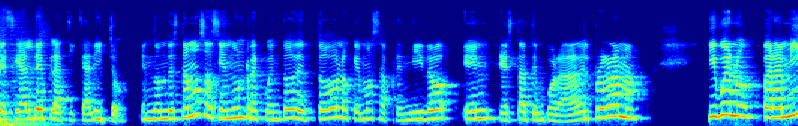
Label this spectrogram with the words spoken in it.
especial de Platicadito, en donde estamos haciendo un recuento de todo lo que hemos aprendido en esta temporada del programa. Y bueno, para mí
